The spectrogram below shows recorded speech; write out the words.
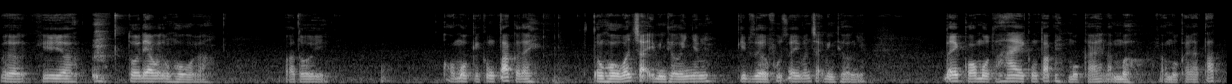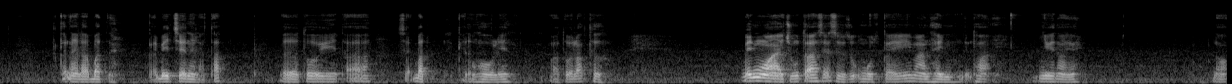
Bây giờ khi à, tôi đeo cái đồng hồ vào và tôi có một cái công tắc ở đây. Đồng hồ vẫn chạy bình thường anh em nhé. Kịp giờ, phút giây vẫn chạy bình thường nhé. Đây có một, hai công tắc này. một cái là mở và một cái là tắt. Cái này là bật này. Cái bên trên này là tắt. Bây giờ tôi đã sẽ bật cái đồng hồ lên và tôi lắc thử. Bên ngoài chúng ta sẽ sử dụng một cái màn hình điện thoại như này đó,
